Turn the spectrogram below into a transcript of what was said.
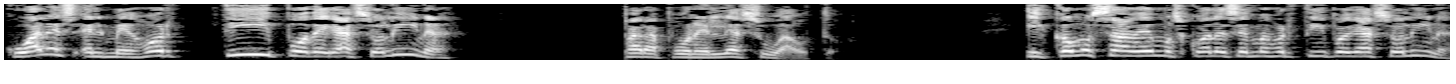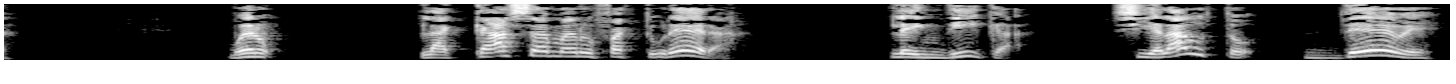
cuál es el mejor tipo de gasolina para ponerle a su auto. ¿Y cómo sabemos cuál es el mejor tipo de gasolina? Bueno, la casa manufacturera le indica si el auto debe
